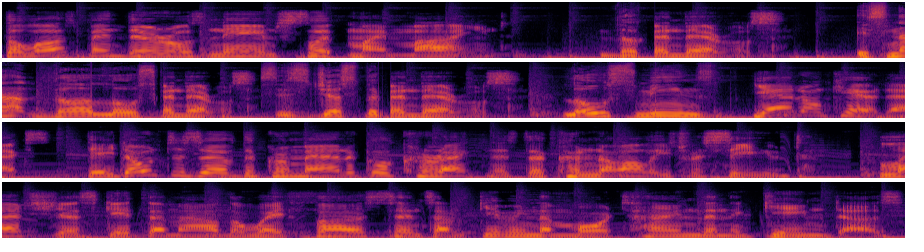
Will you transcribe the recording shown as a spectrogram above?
the Los Panteros name slipped my mind. The Panteros. It's not the Los Panteros. It's just the Panteros. Los means. Yeah, I don't care, Dex. They don't deserve the grammatical correctness the Carnales received. Let's just get them out of the way first since I'm giving them more time than the game does.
